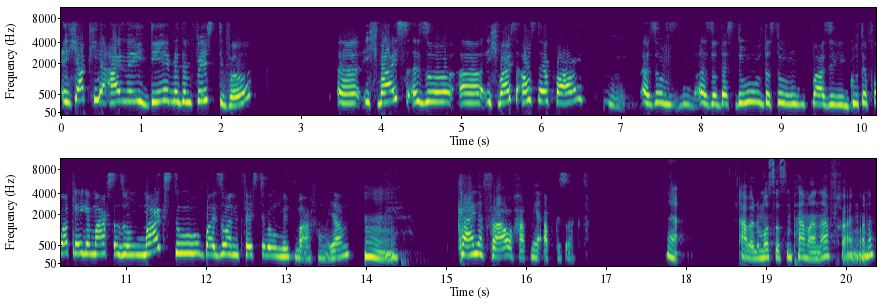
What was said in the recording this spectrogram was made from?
ich habe hier eine Idee mit dem Festival. Äh, ich weiß also, äh, ich weiß aus der Erfahrung, also, also, dass du, dass du quasi gute Vorträge machst. Also magst du bei so einem Festival mitmachen, ja? Mhm. Keine Frau hat mir abgesagt. Ja. Aber du musst das ein paar Mal nachfragen, oder?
